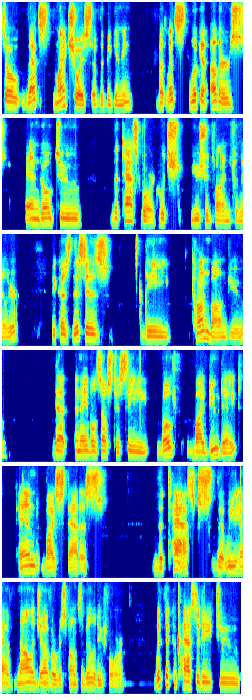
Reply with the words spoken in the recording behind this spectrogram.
So that's my choice of the beginning, but let's look at others and go to the task board, which you should find familiar because this is the Kanban view that enables us to see both by due date and by status the tasks that we have knowledge of or responsibility for with the capacity to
